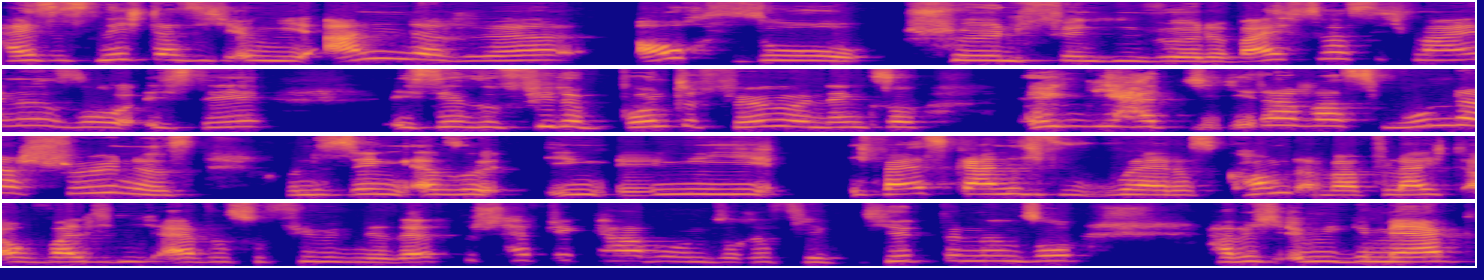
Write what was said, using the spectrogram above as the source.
heißt es nicht, dass ich irgendwie andere auch so schön finden würde. Weißt du, was ich meine? So, ich sehe ich sehe so viele bunte Vögel und denke so, irgendwie hat jeder was Wunderschönes. Und deswegen, also irgendwie, ich weiß gar nicht, woher das kommt, aber vielleicht auch, weil ich mich einfach so viel mit mir selbst beschäftigt habe und so reflektiert bin und so, habe ich irgendwie gemerkt,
